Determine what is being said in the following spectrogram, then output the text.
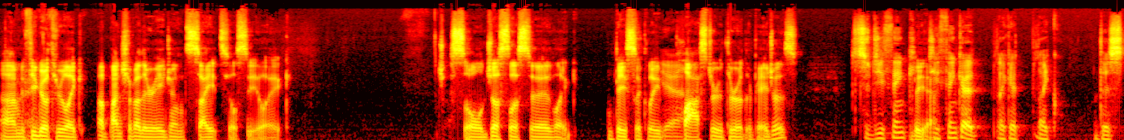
Um, if you go through like a bunch of other agents' sites, you'll see like just sold, just listed, like basically Yeah. plastered throughout their pages. So do you think yeah. do you think a like a like this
